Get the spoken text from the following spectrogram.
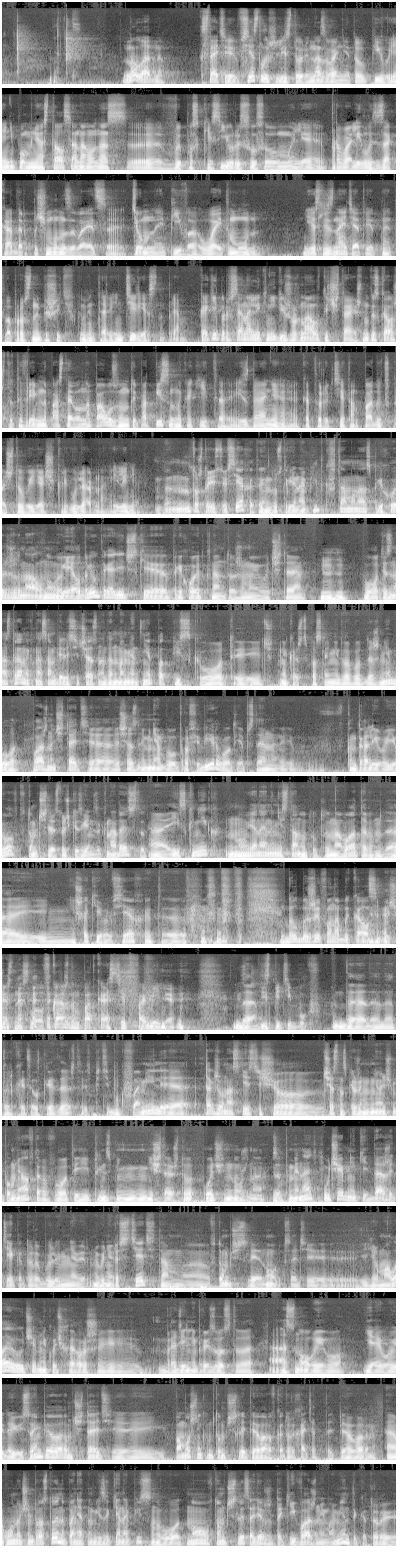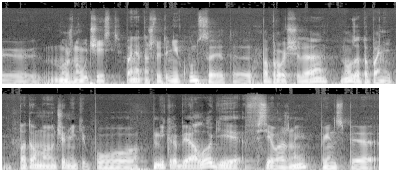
Ну, ладно. Кстати, все слышали историю названия этого пива? Я не помню, осталась она у нас э, в выпуске с Юрой Сусовым или провалилась за кадр. Почему называется темное пиво White Moon? Если знаете ответ на этот вопрос, напишите в комментарии. Интересно прям. Какие профессиональные книги, журналы ты читаешь? Ну, ты сказал, что ты временно поставил на паузу, но ты подписан на какие-то издания, которые к тебе там падают в почтовый ящик регулярно или нет? Ну, то, что есть у всех, это индустрия напитков. Там у нас приходит журнал. Ну, Real Brew периодически приходит к нам тоже, мы его читаем. Вот. Из иностранных, на самом деле, сейчас на данный момент нет подписок. Вот. И что-то, мне кажется, последние два года даже не было. Важно читать. э, Сейчас для меня было профибир. Вот я постоянно контролирую его, в том числе с точки зрения законодательства. А из книг, ну, я, наверное, не стану тут новатором, да, и не шокирую всех. Это Был бы жив, он обыкался бы, честное слово. В каждом подкасте это фамилия да. из пяти букв. Да, да, да. Только хотел сказать, да, что из пяти букв фамилия. Также у нас есть еще, честно скажу, не очень помню авторов, вот, и, в принципе, не считаю, что очень нужно запоминать. Учебники, даже те, которые были у меня в университете, там, э, в том числе, ну, вот, кстати, Ермолаева учебник очень хороший, бродильные производства, основа его. Я его и даю и своим пивоварам читать, э, и помощникам, в том числе пивоваров, которые хотят стать пивоварами. Э, Он очень простой, на понятном языке написан, вот, но в том числе содержит такие важные моменты, которые нужно учесть. Понятно, что это не кунца, это попроще, да, но зато понятнее. Потом э, учебники по микробиологии все важны, в принципе,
